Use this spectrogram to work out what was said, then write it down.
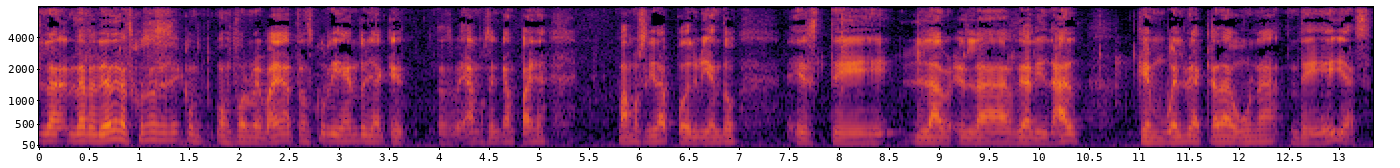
la, la, realidad de las cosas es que conforme vaya transcurriendo, ya que las veamos en campaña, vamos a ir a poder viendo este la, la realidad que envuelve a cada una de ellas.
